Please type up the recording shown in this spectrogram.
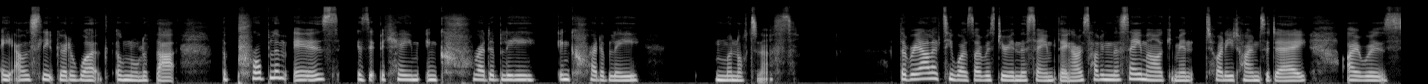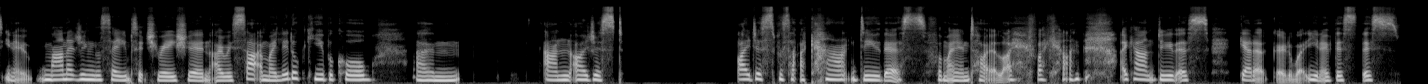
eight hours sleep, go to work and all of that. The problem is, is it became incredibly, incredibly monotonous the reality was I was doing the same thing. I was having the same argument 20 times a day. I was, you know, managing the same situation. I was sat in my little cubicle. Um, and I just, I just was like, I can't do this for my entire life. I can't, I can't do this. Get up, go to work. You know, this, this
